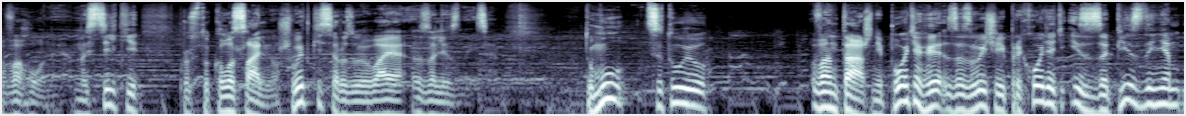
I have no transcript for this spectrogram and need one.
вагони. Настільки просто колосальну швидкість розвиває залізниця. Тому цитую. Вантажні потяги зазвичай приходять із запізненням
